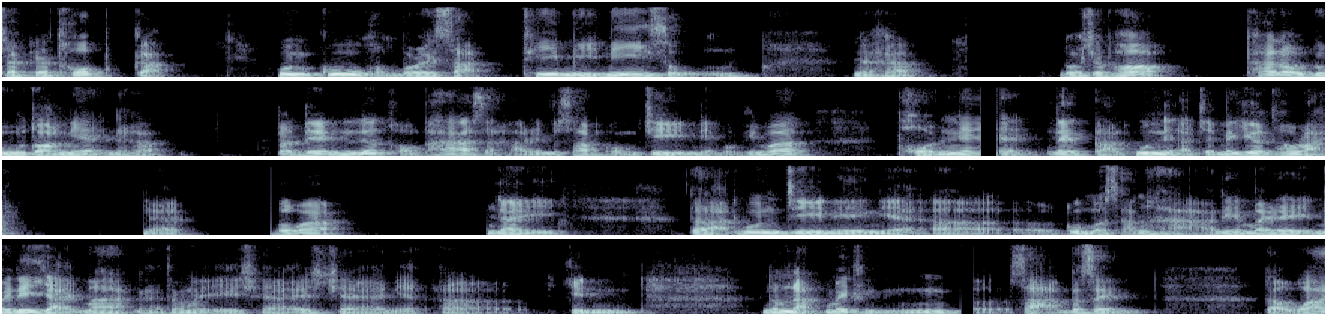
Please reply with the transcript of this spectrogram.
จะกระทบกับหุ้นกู้ของบริษัทที่มีหนี้สูงนะครับ โดยเฉพาะถ้าเราดูตอนนี้นะครับ ประเด็นเรื่องของภาคสังหาริมทรัพย์ของจีนเนี่ยผมคิดว่าผลเนี่ยในตลาดหุ้นเนี่ยอาจจะไม่เยอะเท่าไหร่นะเพราะว่าในตลาดหุ้นจีนเองเนี่ยกลุ่มอสังหาเนี่ยไม่ได้ไม่ได้ใหญ่มากนะทั้งในเอแชร์เอชแชร์เนี่ยกินน้ำหนักไม่ถึงสามเปอร์เซ็นต์แต่ว่า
